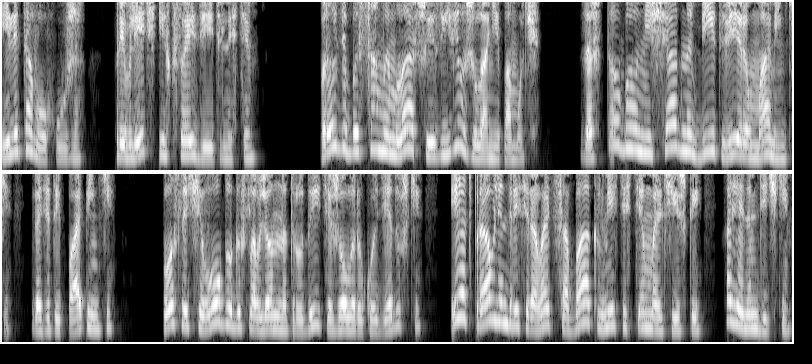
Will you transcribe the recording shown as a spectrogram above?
Или того хуже, привлечь их к своей деятельности. Вроде бы самый младший изъявил желание помочь, за что был нещадно бит веером маменьки, газетой папеньки, после чего благословлен на труды тяжелой рукой дедушки и отправлен дрессировать собак вместе с тем мальчишкой, хозяином дички.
